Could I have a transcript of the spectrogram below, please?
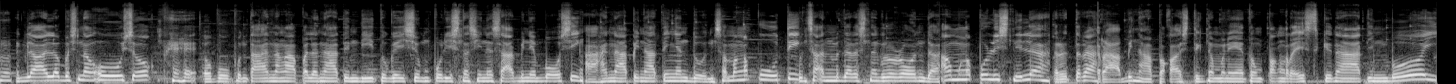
naglalabas ng usok. so pupuntahan na nga pala natin dito guys yung pulis na sinasabi ni Bossing. Hahanapin natin yan doon sa mga putik kung saan madalas nagro-ronda ang mga pulis nila. Tara tara, grabe napaka-astig naman na itong pang-rescue natin boy.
